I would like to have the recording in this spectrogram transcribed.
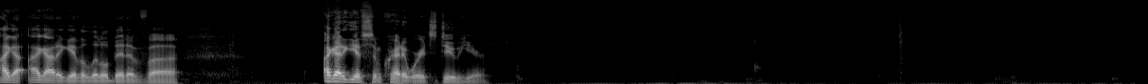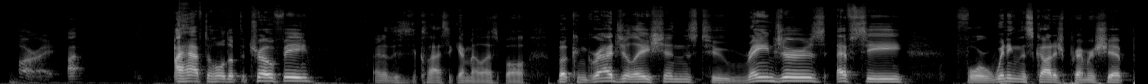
I got I got to give a little bit of uh I got to give some credit where it's due here. All right. I I have to hold up the trophy. I know this is a classic MLS ball, but congratulations to Rangers FC for winning the Scottish Premiership.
